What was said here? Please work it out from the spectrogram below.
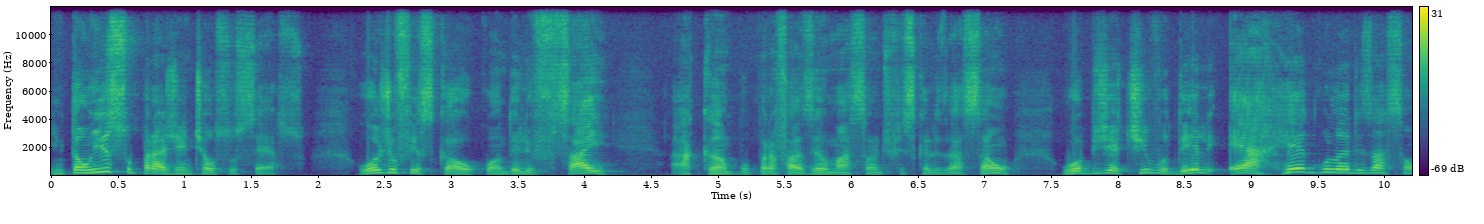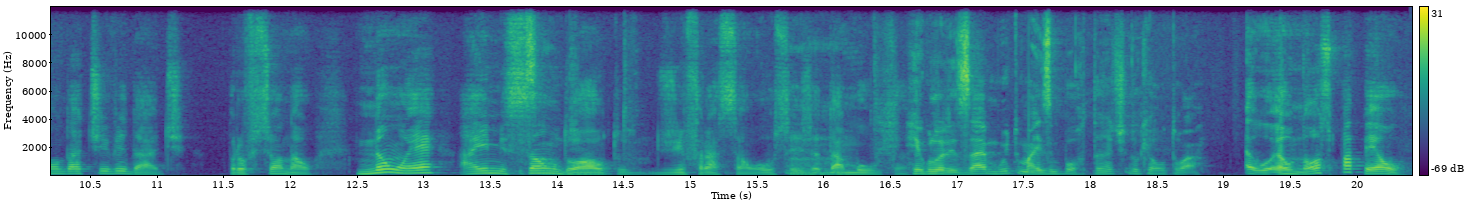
Então, isso para a gente é o sucesso. Hoje, o fiscal, quando ele sai a campo para fazer uma ação de fiscalização, o objetivo dele é a regularização da atividade profissional. Não é a emissão do auto de infração, ou seja, uhum. da multa. Regularizar é muito mais importante do que autuar. É, é o nosso papel.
